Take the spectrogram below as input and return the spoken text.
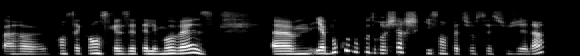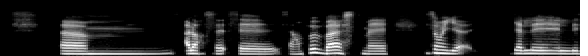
par conséquence, quelles étaient les mauvaises. il y a beaucoup, beaucoup de recherches qui sont faites sur ces sujets-là. Alors, c'est un peu vaste, mais disons, il y a, les,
